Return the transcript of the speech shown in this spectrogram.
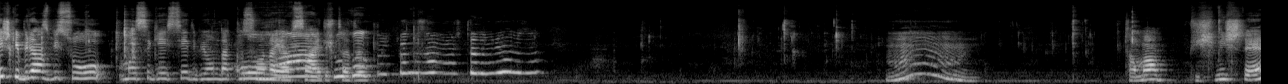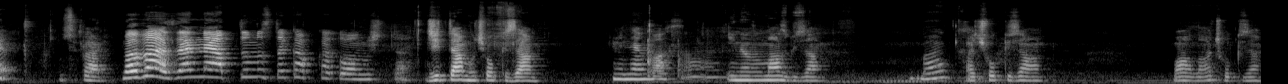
Keşke biraz bir soğuması geçseydi bir 10 dakika sonra yapsaydık çok tadı. olmuş, Çok güzel olmuş tadı biliyor musun? Tamam pişmiş de. Süper. Baba senle yaptığımızda kapkat olmuştu. Cidden bu çok güzel. Yine baksana. İnanılmaz güzel. Bak. Ay çok güzel. Vallahi çok güzel.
